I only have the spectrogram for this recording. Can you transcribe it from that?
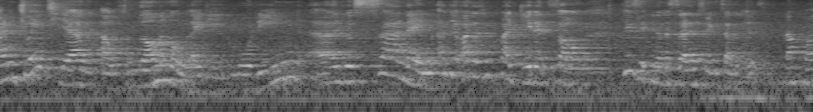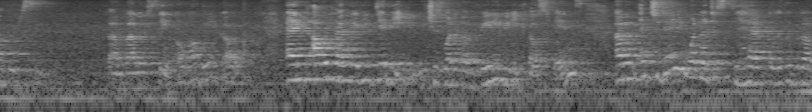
I'm joined here with our phenomenal lady, Maureen. Uh, your surname, and your honor didn't quite get it, so please let me know the surname so we can tell it is. Rambabu Singh, oh well, there you go and our young lady Debbie, which is one of our really, really close friends. Um, and today we want to just have a little bit of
